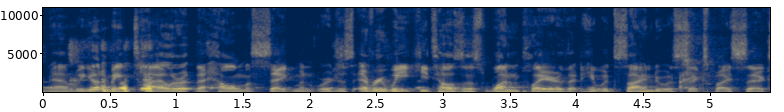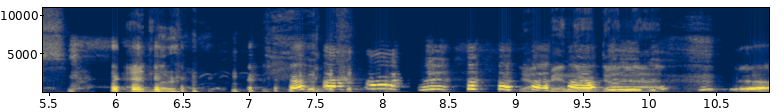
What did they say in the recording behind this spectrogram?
man, we got to make Tyler at the helm a segment where just every week he tells us one player that he would sign to a six by six. Edler. Yeah, been there, done that. Yeah.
